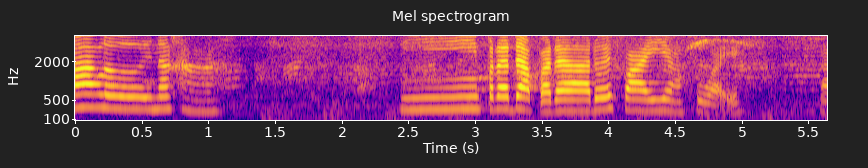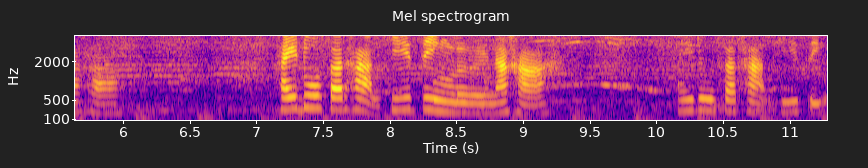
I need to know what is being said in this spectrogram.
มากเลยนะคะ มีประดับประดาด้วยไฟอย่างสวยนะคะ ให้ดูสถานที่จริงเลยนะคะ ให้ดูสถานที่จริง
